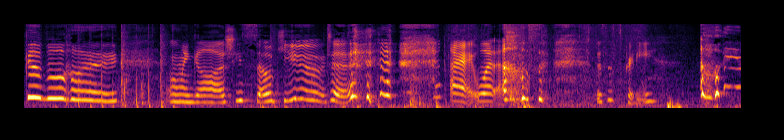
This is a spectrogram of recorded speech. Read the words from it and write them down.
Good boy. Oh my gosh, he's so cute. All right, what else? This is pretty. What are you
